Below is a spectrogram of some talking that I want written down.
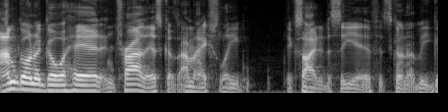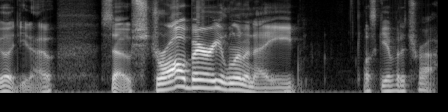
I'm going to go ahead and try this because I'm actually excited to see if it's going to be good, you know. So, strawberry lemonade. Let's give it a try.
